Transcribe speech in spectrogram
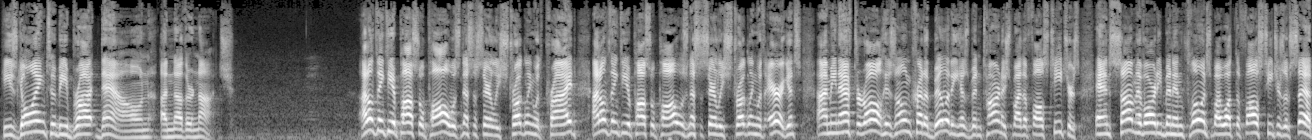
he's going to be brought down another notch. I don't think the Apostle Paul was necessarily struggling with pride. I don't think the Apostle Paul was necessarily struggling with arrogance. I mean, after all, his own credibility has been tarnished by the false teachers, and some have already been influenced by what the false teachers have said.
